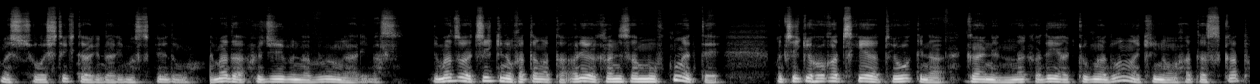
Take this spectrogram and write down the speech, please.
ま、主張をしてきたわけでありますけれども、まだ不十分な部分があります。でまずは地域の方々、あるいは患者さんも含めて、ま、地域包括ケアという大きな概念の中で薬局がどんな機能を果たすかと。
